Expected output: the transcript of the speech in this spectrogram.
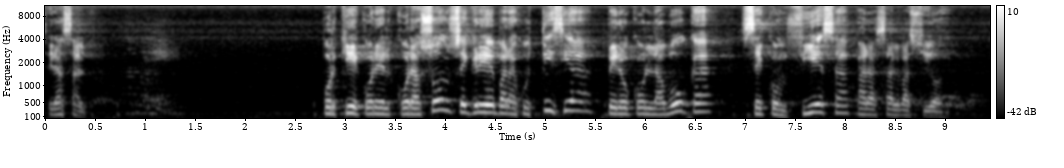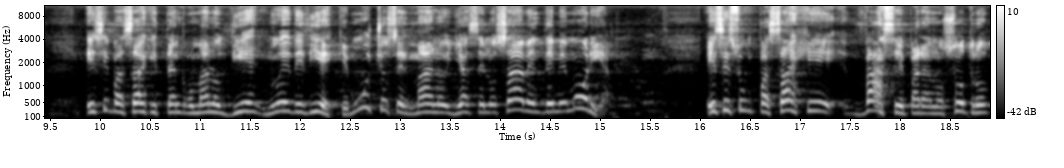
será salvo. Porque con el corazón se cree para justicia, pero con la boca se confiesa para salvación. Ese pasaje está en Romanos 10, 9, 10, que muchos hermanos ya se lo saben de memoria. Ese es un pasaje base para nosotros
